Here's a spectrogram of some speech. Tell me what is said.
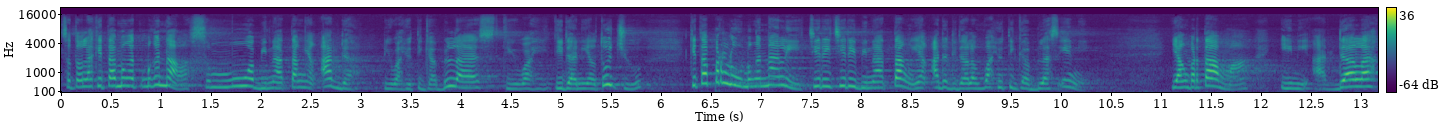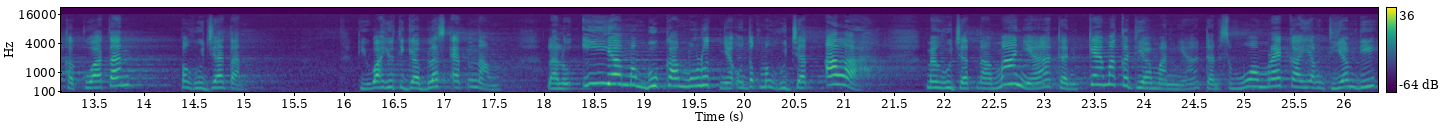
setelah kita mengenal semua binatang yang ada di Wahyu 13, di Wahyu di Daniel 7, kita perlu mengenali ciri-ciri binatang yang ada di dalam Wahyu 13 ini. Yang pertama, ini adalah kekuatan penghujatan. Di Wahyu 13 ayat 6, lalu ia membuka mulutnya untuk menghujat Allah, menghujat namanya dan kemah kediamannya dan semua mereka yang diam di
